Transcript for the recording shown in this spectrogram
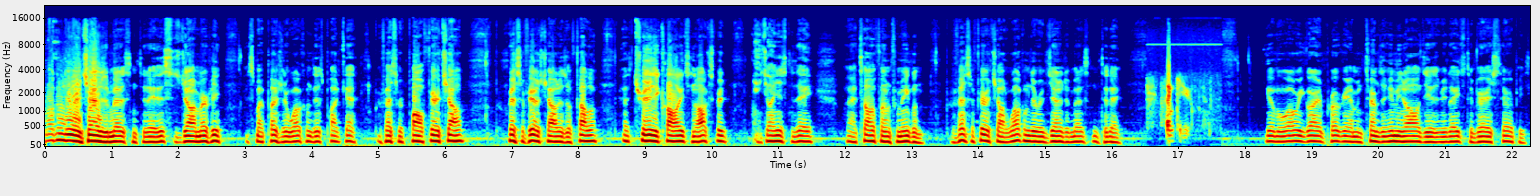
Welcome to Regenerative Medicine today. This is John Murphy. It's my pleasure to welcome to this podcast Professor Paul Fairchild. Professor Fairchild is a fellow at Trinity College in Oxford. He joins us today by telephone from England. Professor Fairchild, welcome to Regenerative Medicine today. Thank you. You have a well-regarded program in terms of immunology as it relates to various therapies.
